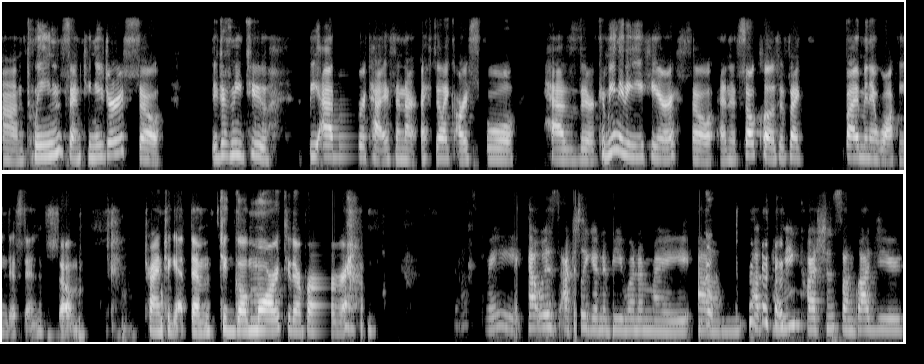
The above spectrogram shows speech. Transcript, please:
um, tweens and teenagers. So they just need to be advertised. And our, I feel like our school has their community here. So, and it's so close. It's like five minute walking distance. So trying to get them to go more to their program. Great. That was actually going to be one of my um, upcoming questions. So I'm glad you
